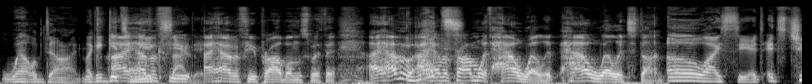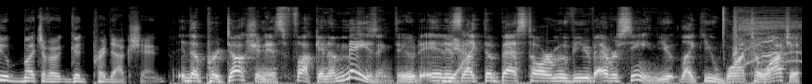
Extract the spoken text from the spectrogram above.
well done. Like it gets I me have a excited. few. I have a few problems with it. I have. A, I have a problem with how well it how well it's done. oh, I see. It, it's too much of a good production. the production is fucking amazing, dude. It is Yeah. like the best horror movie you've ever seen. You like you want to watch it.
